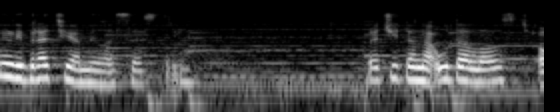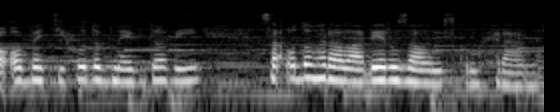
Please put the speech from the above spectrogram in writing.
Milí bratia a milé sestry, Prečítaná udalosť o obeti chudobnej vdovy sa odohrala v Jeruzalemskom chráme.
